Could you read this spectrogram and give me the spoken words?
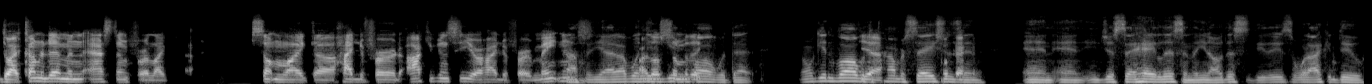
do i come to them and ask them for like something like uh, high deferred occupancy or high deferred maintenance yeah i wouldn't even get involved the... with that don't get involved with yeah. the conversations okay. and and and just say hey listen you know this, this is what i can do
